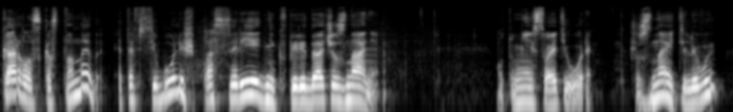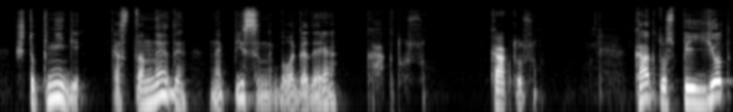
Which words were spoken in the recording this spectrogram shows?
Карлос Кастанеда – это всего лишь посредник в передаче знания. Вот у меня есть своя теория. Что знаете ли вы, что книги Кастанеды написаны благодаря кактусу? Кактусу. Кактус пьет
